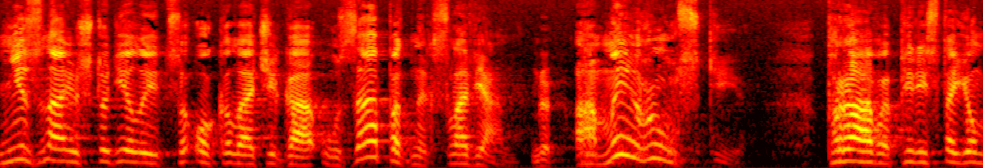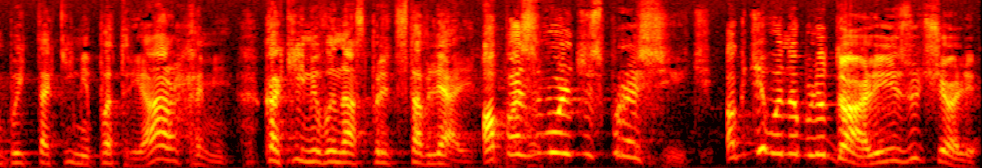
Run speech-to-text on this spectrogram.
Не знаю, что делается около очага у западных славян, Да. а мы, русские, право перестаем быть такими патриархами, какими вы нас представляете. А позвольте спросить, а где вы наблюдали и изучали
